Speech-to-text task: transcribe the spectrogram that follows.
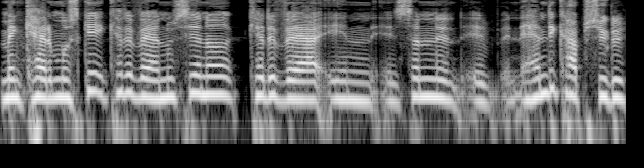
Men kan det måske, kan det være, nu siger jeg noget, kan det være en, en sådan en, en handicapcykel?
